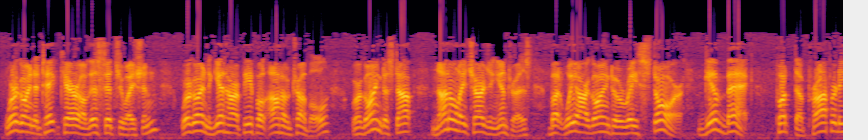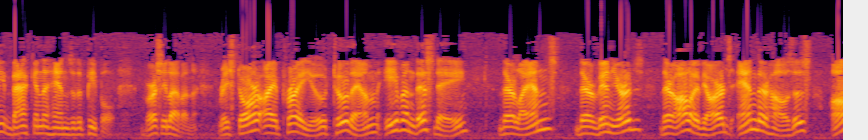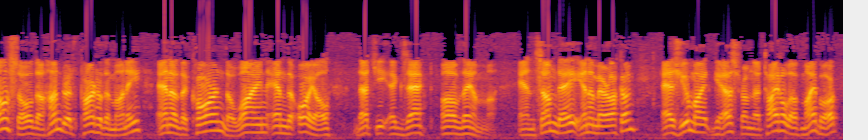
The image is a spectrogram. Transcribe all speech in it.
we're going to take care of this situation. We're going to get our people out of trouble. We're going to stop not only charging interest, but we are going to restore, give back, put the property back in the hands of the people. Verse 11, Restore, I pray you, to them, even this day, their lands, their vineyards, their olive yards, and their houses, also the hundredth part of the money, and of the corn, the wine, and the oil, that ye exact of them. And some day in America, as you might guess from the title of my book,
